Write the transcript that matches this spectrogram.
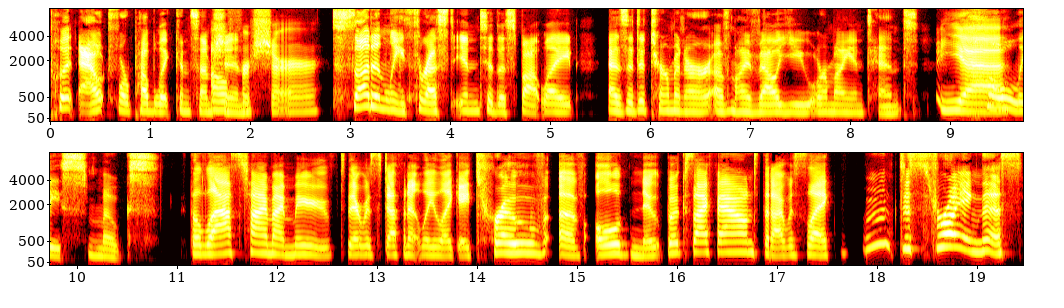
put out for public oh, consumption. Oh, for sure. Suddenly thrust into the spotlight as a determiner of my value or my intent. Yeah. Holy smokes the last time I moved, there was definitely like a trove of old notebooks I found that I was like, mm, destroying this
